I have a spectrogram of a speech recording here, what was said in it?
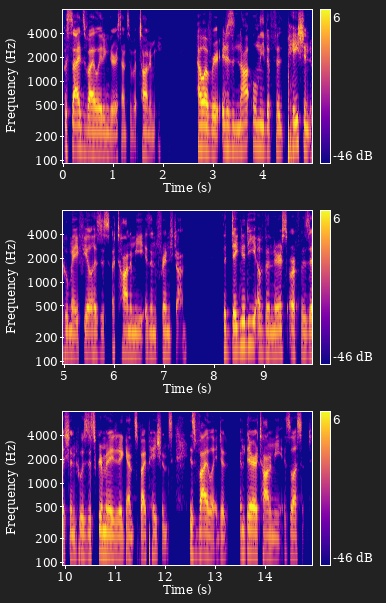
besides violating their sense of autonomy. However, it is not only the f- patient who may feel his autonomy is infringed on. The dignity of the nurse or physician who is discriminated against by patients is violated and their autonomy is lessened.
